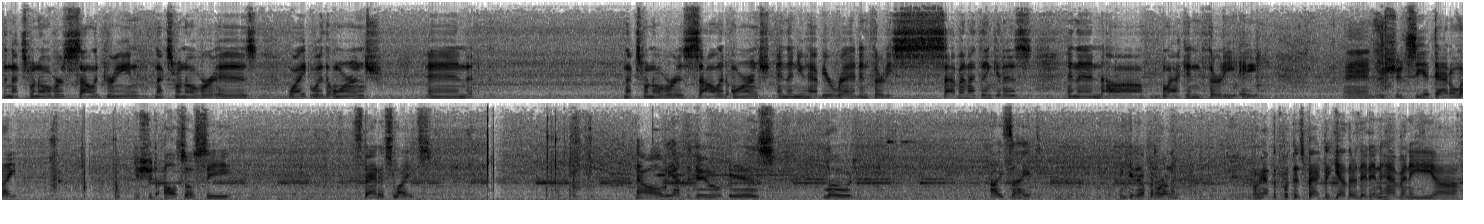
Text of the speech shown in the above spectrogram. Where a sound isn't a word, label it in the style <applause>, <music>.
the next one over is solid green. Next one over is white with orange. And next one over is solid orange. And then you have your red in 37, I think it is. And then uh, black in 38. And you should see a data light. You should also see status lights. Now all we have to do is load eyesight and get it up and running. We have to put this back together. They didn't have any uh,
